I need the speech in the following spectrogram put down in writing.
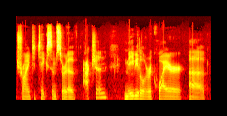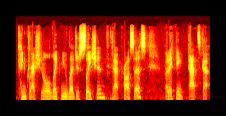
trying to take some sort of action. Maybe it'll require uh, congressional, like new legislation through that process. But I think that's got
